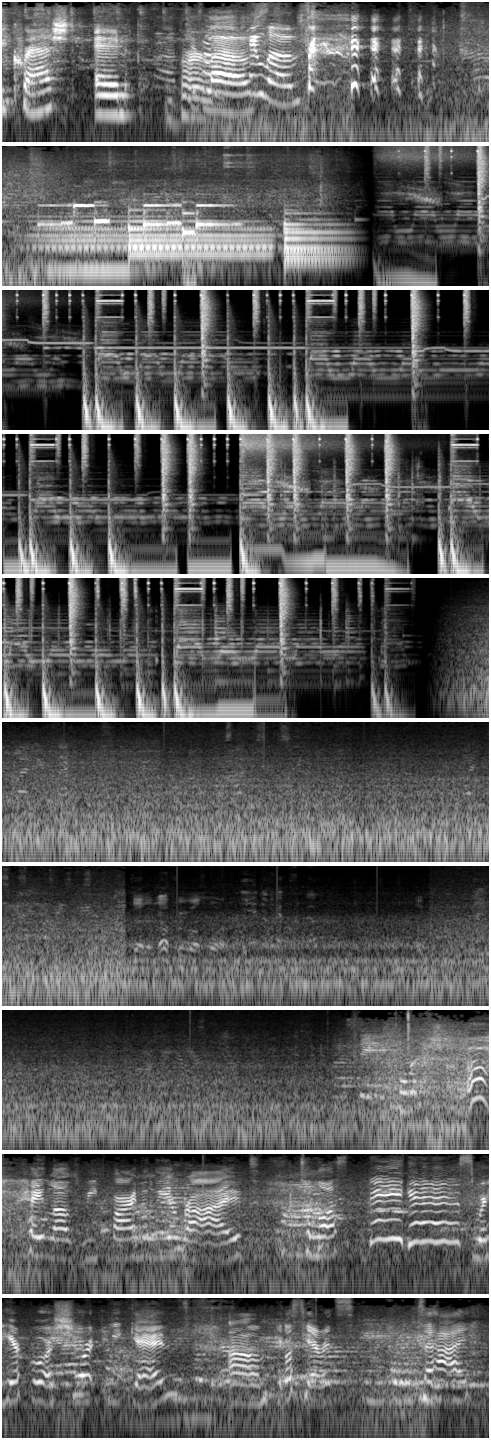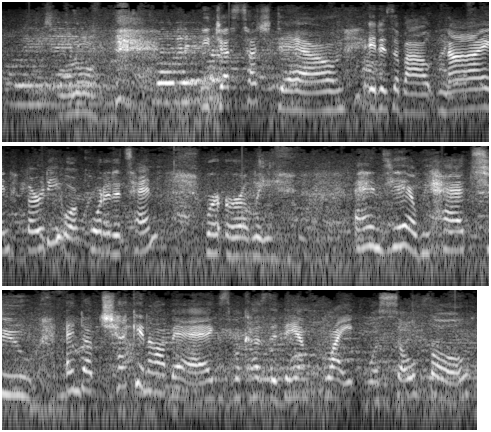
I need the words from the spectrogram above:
we crashed and burned. Love. Hey, loves. about 9.30 or a quarter to 10. We're early. And yeah, we had to end up checking our bags because the damn flight was so full.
